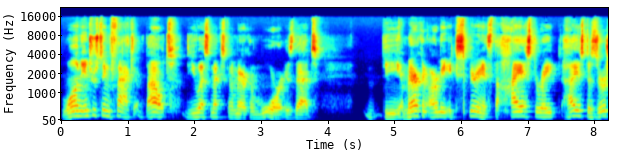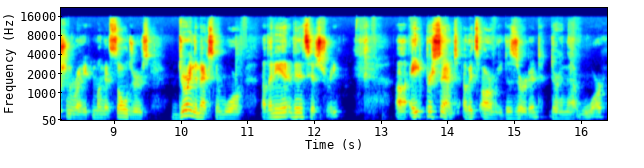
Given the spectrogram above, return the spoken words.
One interesting fact about the U.S. Mexican American War is that the American Army experienced the highest rate, highest desertion rate among its soldiers during the Mexican War of any in its history. Uh, 8% of its army deserted during that war.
